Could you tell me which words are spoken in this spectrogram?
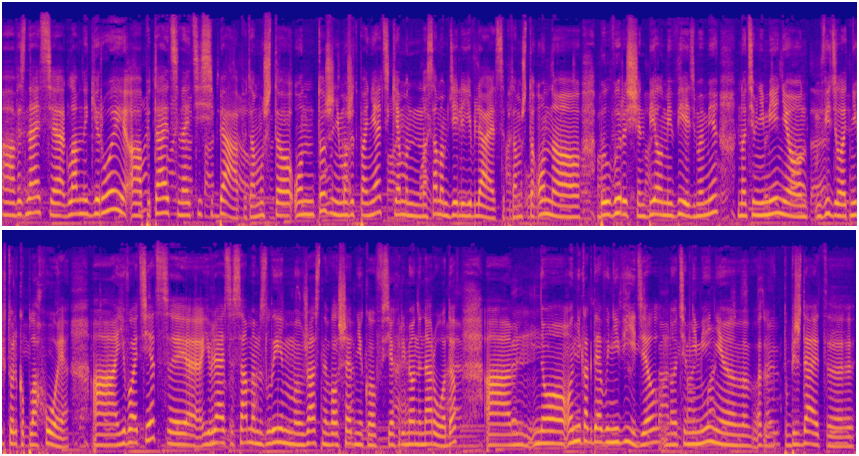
а, вы знаете, главный герой а, пытается найти себя, потому что он тоже не может понять, кем он на самом деле является, потому что он а, был выращен белыми ведьмами, но тем не менее он видел от них только плохое. А, его отец э, является самым злым и ужасным волшебником всех времен и народов, а, но он никогда его не видел, но тем не менее побеждает э,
